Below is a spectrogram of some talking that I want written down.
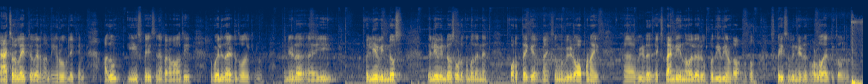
നാച്ചുറലായിട്ട് വരുന്നുണ്ട് ഈ റൂമിലേക്ക് തന്നെ. അതും ഈ സ്പേസിനെ പരമാവധി വലുതായിട്ട് തോന്നിക്കുന്നു. പിന്നീട് ഈ വലിയ വിൻഡോസ് വലിയ വിൻഡോസ് കൊടുക്കുമ്പോൾ തന്നെ പുറത്തേക്ക് മാക്സിമം വീട് ഓപ്പണായി വീട് എക്സ്പാൻഡ് ചെയ്യുന്ന പോലെ ഒരു പ്രതീതി ഉണ്ടാവും അപ്പോൾ സ്പേസ് പിന്നീട് ഉള്ളതായിട്ട് തോന്നും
